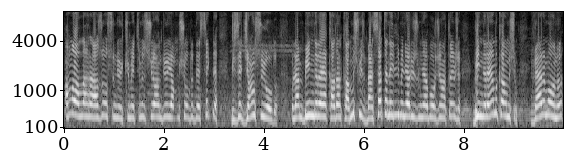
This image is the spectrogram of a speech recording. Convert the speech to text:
Ama Allah razı olsun diyor hükümetimiz şu an diyor yapmış olduğu destekle bize can suyu oldu. Ulan bin liraya kadar kalmış mıyız? Ben zaten 50 milyar 100 milyar borcunu hatırlamışım. Bin liraya mı kalmışım? Verme onu.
